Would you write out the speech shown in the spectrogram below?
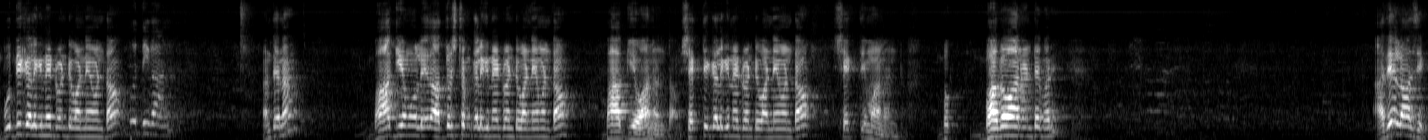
బుద్ధి కలిగినటువంటి వాడిని ఏమంటాం? బుద్ధివాన్. అంతేనా? భాగ్యము లేదా అదృష్టం కలిగినటువంటి వాడిని ఏమంటాం? భాగ్యవాన్ అంటాం. శక్తి కలిగినటువంటి వాడిని ఏమంటాం? శక్తిమాన్ అంటాం. భగవాన్ అంటే మరి? అదే లాజిక్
